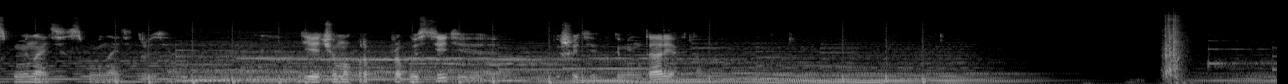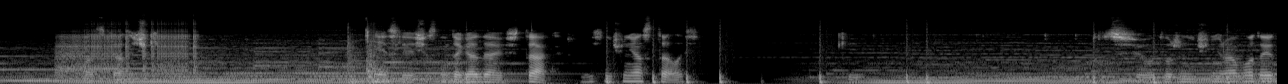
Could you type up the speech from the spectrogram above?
Вспоминайте, вспоминайте, друзья. Где я что мог про пропустить, пишите в комментариях там. Подсказочки. Если я сейчас не догадаюсь. Так, здесь ничего не осталось. Окей. Все тоже ничего не работает.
